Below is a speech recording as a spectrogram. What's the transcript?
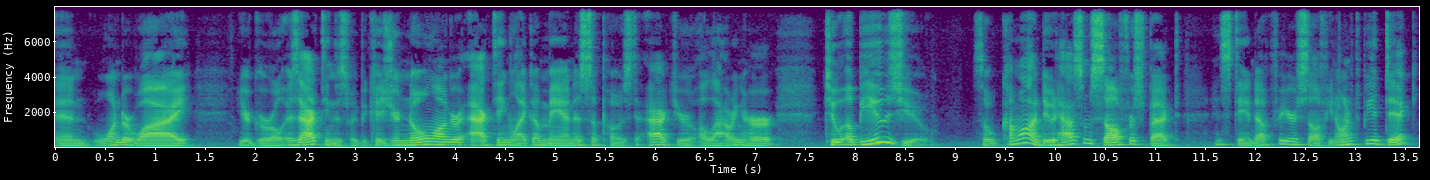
and wonder why your girl is acting this way because you're no longer acting like a man is supposed to act. You're allowing her to abuse you. So come on, dude, have some self respect and stand up for yourself. You don't have to be a dick.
